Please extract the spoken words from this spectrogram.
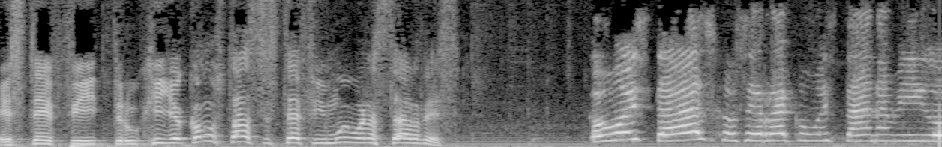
Steffi Trujillo. ¿Cómo estás, Steffi? Muy buenas tardes. ¿Cómo estás, José Ra? ¿Cómo están, amigos?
